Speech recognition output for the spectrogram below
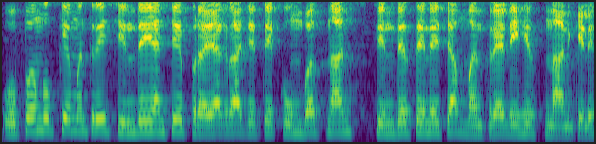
उपमुख्यमंत्री शिंदे यांचे प्रयागराज येथे कुंभस्नान शिंदे सेनेच्या मंत्र्यांनीही स्नान केले.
